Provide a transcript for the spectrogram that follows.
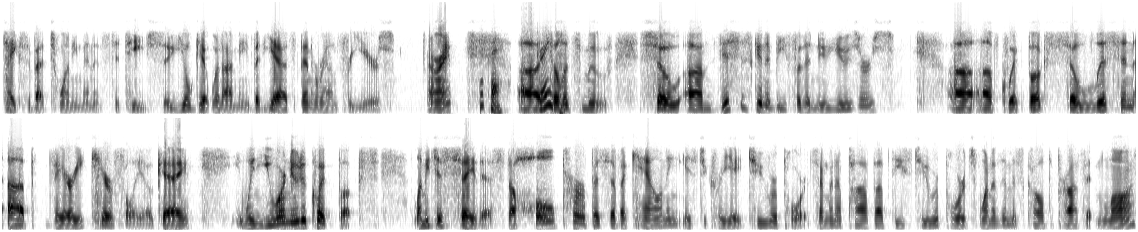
it takes about 20 minutes to teach. So you'll get what I mean. But yeah, it's been around for years. All right? Okay, Uh, great. so let's move. So um, this is going to be for the new users uh, of QuickBooks. So listen up very carefully, okay? When you are new to QuickBooks, let me just say this. The whole purpose of accounting is to create two reports. I'm going to pop up these two reports. One of them is called the profit and loss.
